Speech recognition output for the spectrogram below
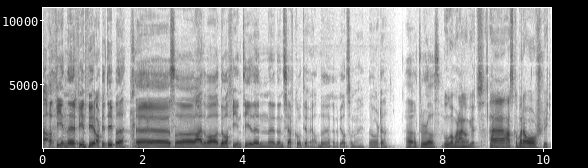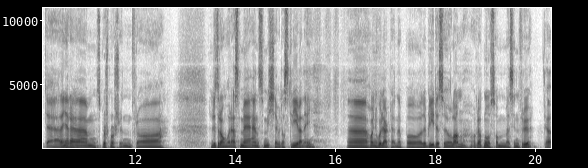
ja, fin, eh, fin fyr. Artig type, det. Uh, så nei, det var, det var fin tid, den, den CFK-tida vi hadde, vi hadde sammen. Det var artig, det. Ja, jeg tror det, altså. God gammel en gang, gutt. Eh, jeg skal bare avslutte denne spørsmålsrunden fra lytterne våre med en som ikke vil ha skrive den inn. Uh, han holder til nede på Det blir det Sørland akkurat nå sammen med sin fru. Ja.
